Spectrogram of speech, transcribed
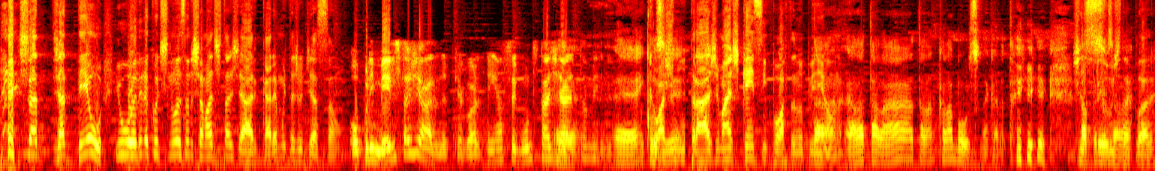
já, já deu e o Orelha continua sendo chamado de estagiário, cara. É muita judiação. O primeiro estagiário, né? Porque agora tem a segunda estagiária É. também, né? É, Eu acho inclusive. um traje, mas quem se importa, na minha opinião, tá- né? Ela tá lá, tá lá no calabouço, né, cara? Tá, tá Jesus, presa lá. tá claro.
